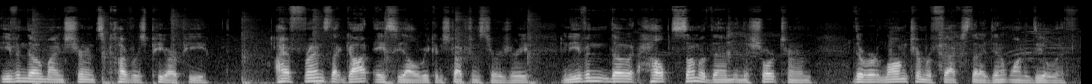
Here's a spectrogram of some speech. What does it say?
even though my insurance covers PRP. I have friends that got ACL reconstruction surgery, and even though it helped some of them in the short term, there were long term effects that I didn't want to deal with.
